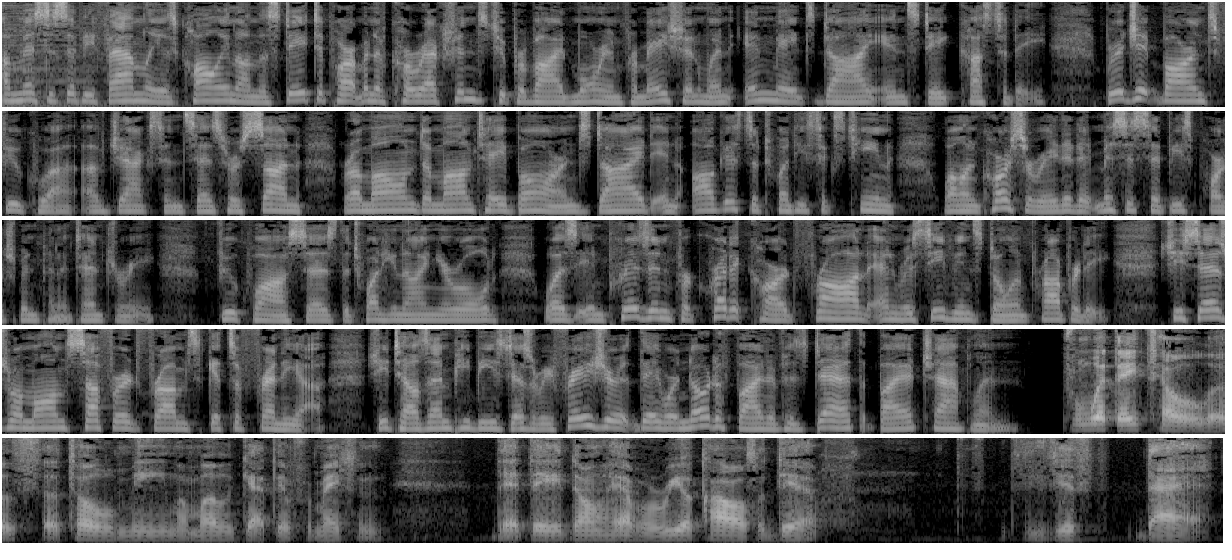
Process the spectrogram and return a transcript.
A Mississippi family is calling on the State Department of Corrections to provide more information when inmates die in state custody. Bridget Barnes Fuqua of Jackson says her son, Ramon DeMonte Barnes, died in August of 2016 while incarcerated at Mississippi's Parchman Penitentiary. Fuqua says the 29 year old was in prison for credit card fraud and receiving stolen property. She says Ramon suffered from schizophrenia. She tells MPB's Desare Frazier they were notified of his death by a chaplain. From what they told us, uh, told me, my mother got the information that they don't have a real cause of death. He just died.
